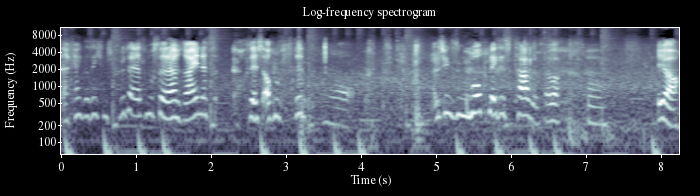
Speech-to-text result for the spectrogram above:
Da fängt er sich einen Splitter, jetzt muss er da rein. Das, och, der ist auch noch drin. Ist ein Roleplay des Tages. Aber, äh, ja.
